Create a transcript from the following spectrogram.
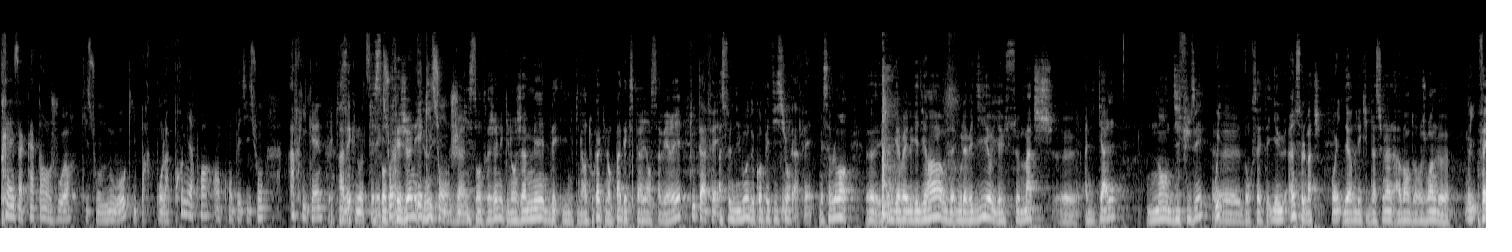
13 à 14 joueurs qui sont nouveaux, qui partent pour la première fois en compétition africaine avec notre sélection. Qui sont très jeunes et, qui, sont jeunes. Qui sont très jeunes et qui n'ont jamais, en tout cas, qui n'ont pas d'expérience avérée tout à, fait. à ce niveau de compétition. Tout à fait. Mais simplement, euh, Gabriel Guédira, vous, l'avez dit, il y a eu ce match euh, amical non diffusé. Oui. Euh, donc ça a été, il y a eu un seul match oui. d'ailleurs de l'équipe nationale avant de rejoindre le. Oui. Enfin,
